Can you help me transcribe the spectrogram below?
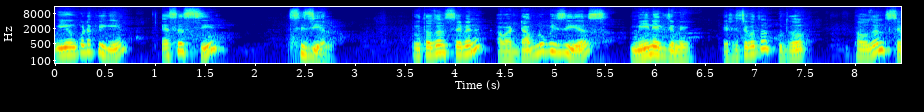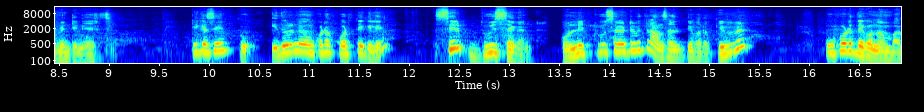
ওই অঙ্কটা কি? এসএসসি সিজিএল টু থাউজেন্ড সেভেনে আবার ডাব্লিউবিসিএস মেইন এক্সামে এসেছে কত? টু থাউজেন্ড এসেছে। ঠিক আছে? তো এই ধরনের অঙ্কটা করতে গেলে সির্ফ দুই সেকেন্ড অনলি টু সেকেন্ডের ভিতরে আনসার দিতে পারো। কীভাবে উপরে দেখো নাম্বার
